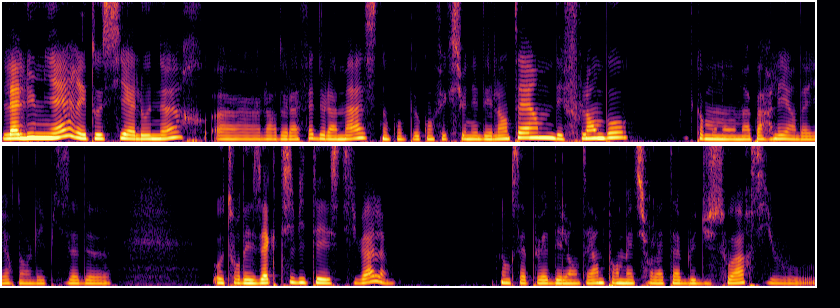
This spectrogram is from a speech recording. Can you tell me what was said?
La lumière est aussi à l'honneur euh, lors de la fête de la masse, donc on peut confectionner des lanternes, des flambeaux, comme on en a parlé hein, d'ailleurs dans l'épisode autour des activités estivales. Donc ça peut être des lanternes pour mettre sur la table du soir si vous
